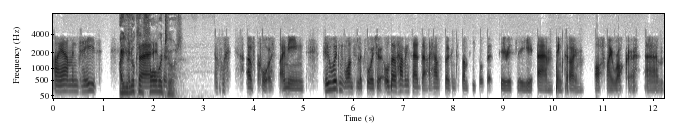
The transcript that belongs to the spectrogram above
I am indeed. Are you It's, looking uh, forward it's to it? Of course. I mean, who wouldn't want to look forward to it? Although, having said that, I have spoken to some people that seriously um, think that I'm off my rocker. Um,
